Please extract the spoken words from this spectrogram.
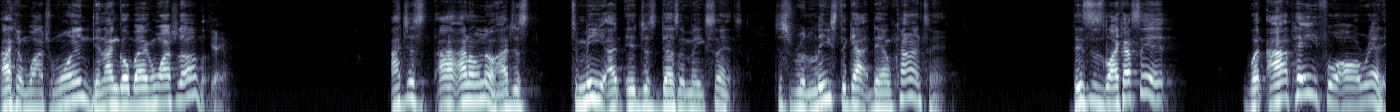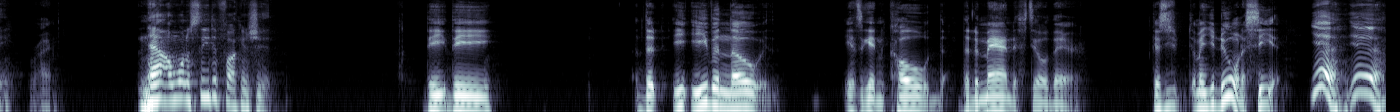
I can watch one, then I can go back and watch the other. yeah. I just, I, I don't know. I just, to me, I, it just doesn't make sense. Just release the goddamn content. This is like I said, what I paid for already. Right. Now I want to see the fucking shit. The the the e- even though it's getting cold, the demand is still there. Because you, I mean, you do want to see it. Yeah, yeah.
